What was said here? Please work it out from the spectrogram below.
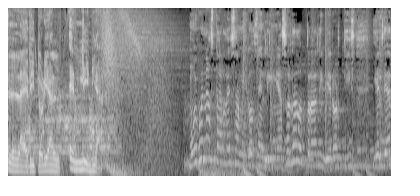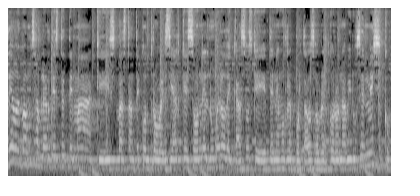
la editorial en línea. Muy buenas tardes amigos de en línea, soy la doctora Olivier Ortiz y el día de hoy vamos a hablar de este tema que es bastante controversial, que son el número de casos que tenemos reportados sobre el coronavirus en México.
